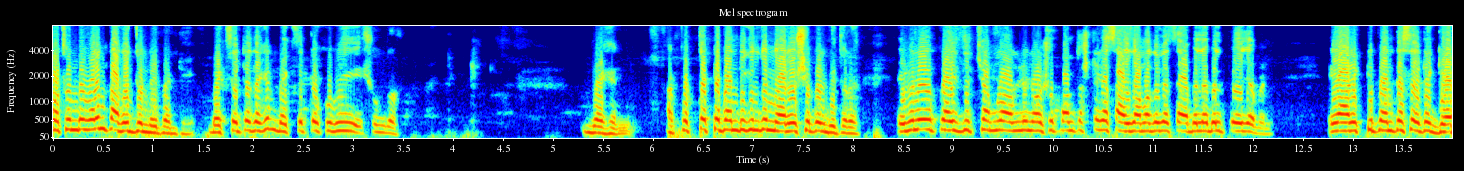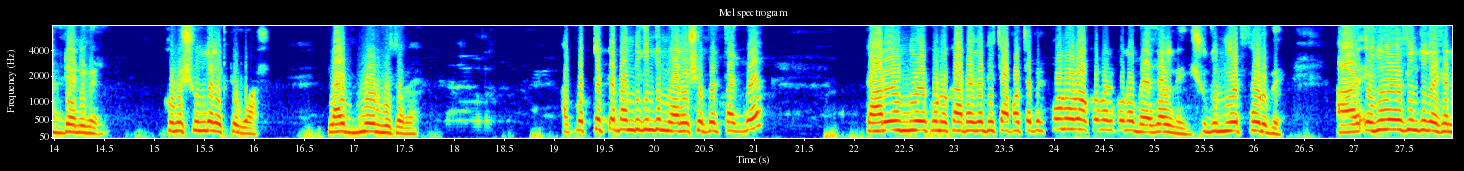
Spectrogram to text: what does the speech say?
পছন্দ করেন, তাদের জন্য এই প্যান্টটি। ব্যাক সাইডটা দেখেন ব্যাক সাইডটা খুবই সুন্দর। দেখেন, আর প্রত্যেকটা প্যান্টই কিন্তু ন্যারো শেপের ভিতরে। এগুলোর প্রাইস দিচ্ছি আমরা অনলি নয়শো পঞ্চাশ টাকা সাইজ আমাদের কাছে অ্যাভেলেবেল পেয়ে যাবেন। এই আরেকটি প্যান্ট আছে, এটা গ্যাপ ড্যানিমের খুবই সুন্দর একটি ওয়াশ লাইট ব্লুর ভিতরে। আর প্রত্যেকটা প্যান্টই কিন্তু ন্যারো শেপের থাকবে। কারোই নিয়ে কোনো কাটাকাটি, চাপাচাপির কোনো রকমের কোনো ভেজাল নেই, শুধু নিয়ে পড়বে আর এগুলো কিন্তু দেখেন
